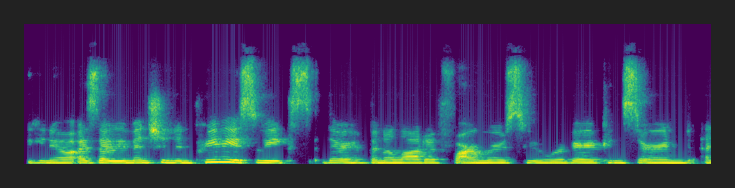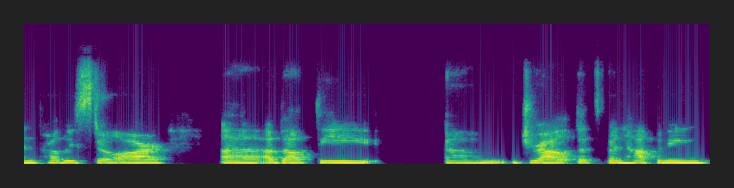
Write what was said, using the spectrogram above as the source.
you know, as I we mentioned in previous weeks, there have been a lot of farmers who were very concerned and probably still are uh, about the um, drought that's been happening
